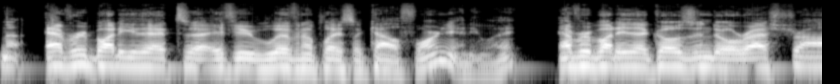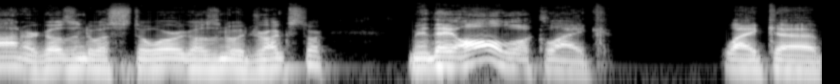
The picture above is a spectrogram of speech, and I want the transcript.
Now, everybody that, uh, if you live in a place like California anyway, everybody that goes into a restaurant or goes into a store, goes into a drugstore, I mean, they all look like like uh,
